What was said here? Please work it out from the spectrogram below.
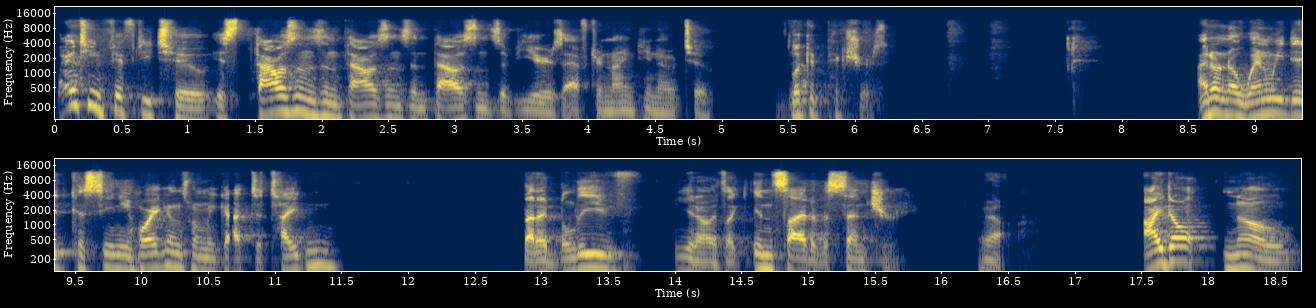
1952 is thousands and thousands and thousands of years after 1902. Look at pictures. I don't know when we did Cassini Huygens when we got to Titan, but I believe, you know, it's like inside of a century. Yeah. I don't know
